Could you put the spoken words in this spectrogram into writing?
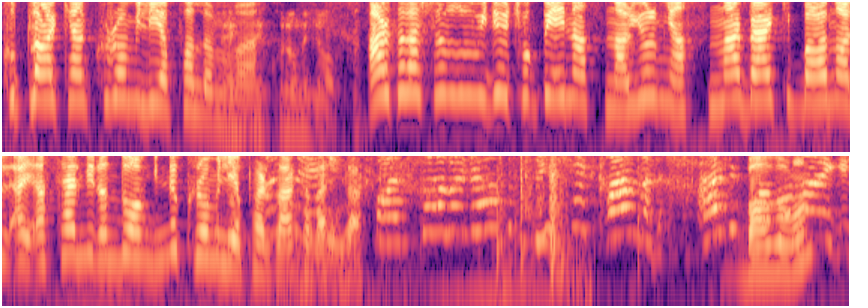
kutlarken kromili yapalım mı? Bence de kromili olsun. Arkadaşlarımız bu videoyu çok beğeni atsınlar, yorum yazsınlar. Belki Banu ay, Selmira'nın doğum gününde kromili yaparız arkadaşlar. Başka alacağımız bir şey kalmadı. Artık Balon. balonlara geçelim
